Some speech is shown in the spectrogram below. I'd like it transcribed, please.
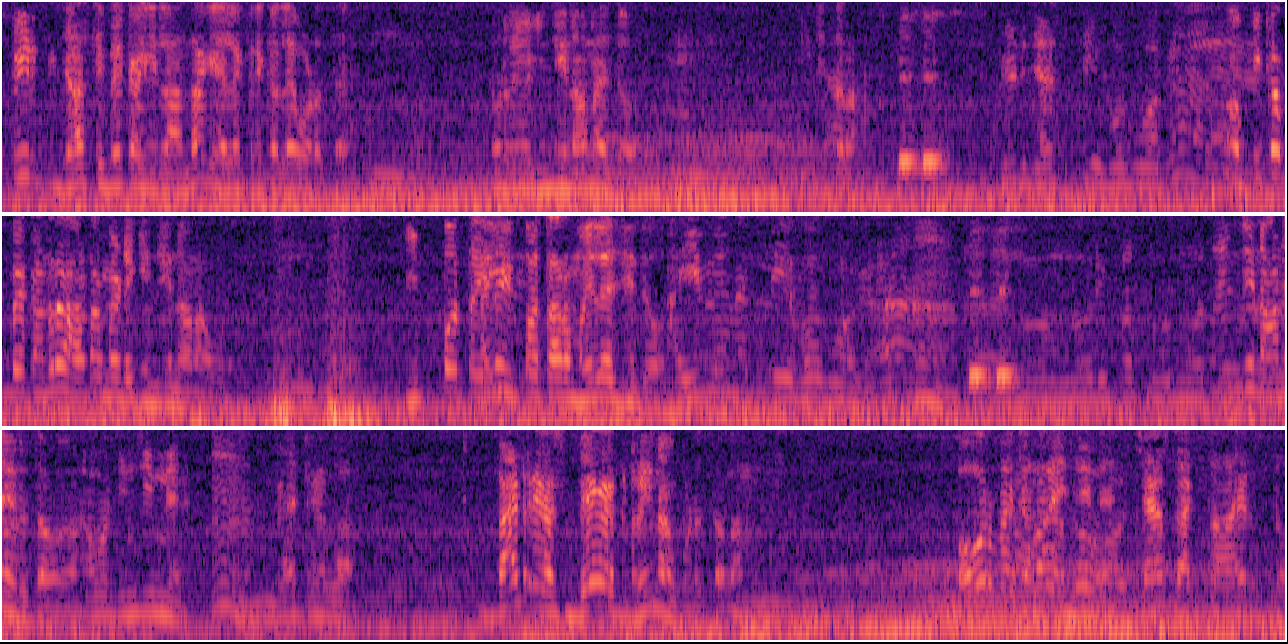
ಸ್ಪೀಡ್ ಜಾಸ್ತಿ ಬೇಕಾಗಿಲ್ಲ ಅಂದಾಗ ಎಲೆಕ್ಟ್ರಿಕ್ ಅಲ್ಲೇ ಓಡುತ್ತೆ. ನೋಡ್ರಿ ಇವಾಗ ಇಂಜಿನ್ ಆನ್ ಆಯ್ತು. ಈ ತರ. ಸ್ಪೀಡ್ ಜಾಸ್ತಿ ಹೋಗುವಾಗ ಪಿಕಪ್ ಬೇಕಂದ್ರೆ ಆಟೋಮೆಟಿಕ್ ಇಂಜಿನ್ ಆನ್ ಆಗ್ಬೋದು ಇಪ್ಪತ್ತೈದು ಇಪ್ಪತ್ತಾರು ಮೈಲೇಜ್ ಇದು. ಹೈವೇನಲ್ಲಿ ಹೋಗುವಾಗ Engine on ಇರುತ್ತೆ ಅವಾಗ. ಅವಾಗ ಇಂಜಿನ್ ಹ್ಮ್. ಬ್ಯಾಟ್ರಿ ಎಲ್ಲ. ಬ್ಯಾಟ್ರಿ ಅಷ್ಟು ಬೇಗ ಡ್ರೈನ್ ಆಗ್ಬಿಡುತ್ತಲ್ಲ? ಪವರ್ ಬೇಕಂದ್ರೆ ಇಂಜಿನ್ ಚಾರ್ಜ್ ಆಗ್ತಾ ಇರುತ್ತೆ.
